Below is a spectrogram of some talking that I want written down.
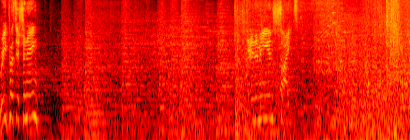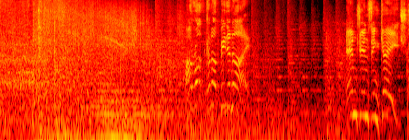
Repositioning. Engines engaged.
